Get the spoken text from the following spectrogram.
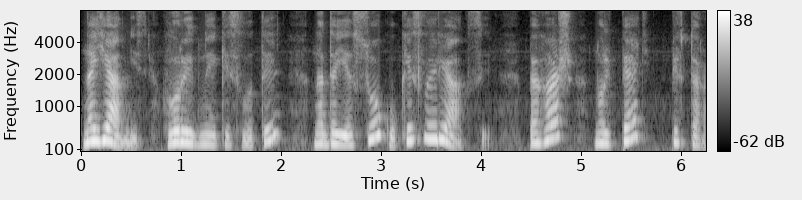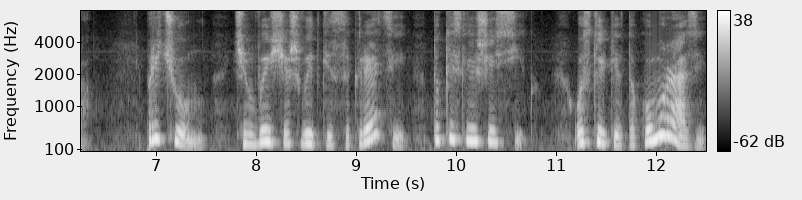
Наявність хлоридної кислоти надає соку кислої реакції pH 0,5-1,5. Причому, чим вища швидкість секреції, то кисліший сік, оскільки в такому разі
